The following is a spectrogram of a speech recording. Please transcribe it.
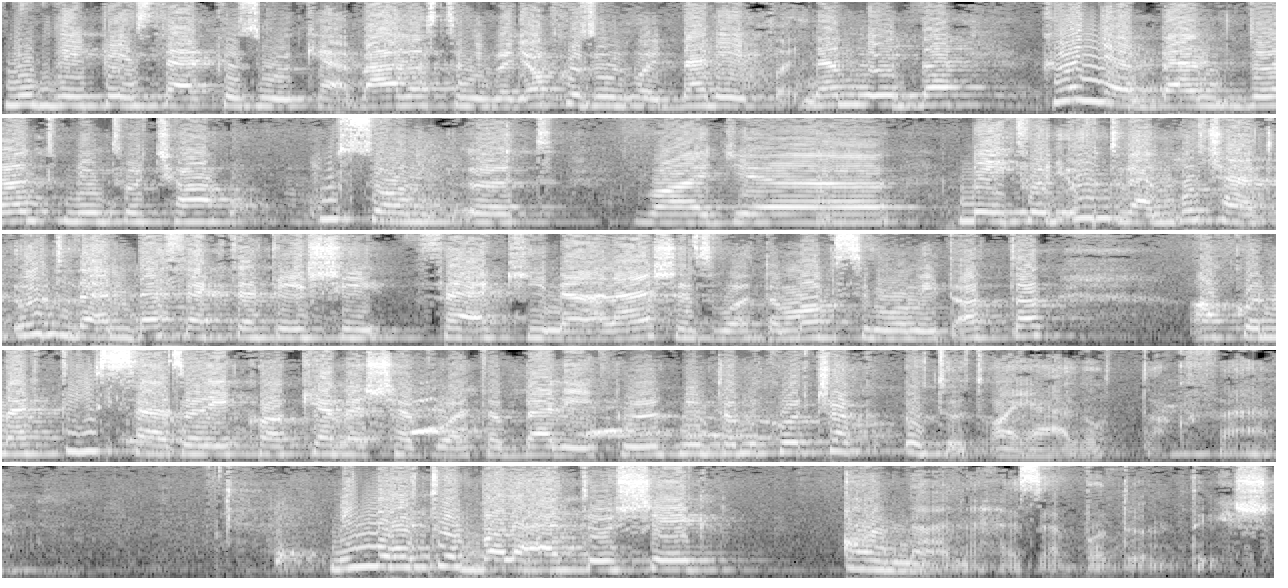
nyugdíjpénztár közül kell választani, vagy akkor, hogy belép vagy nem lép be, könnyebben dönt, mint hogyha 25 vagy még vagy 50, bocsánat, 50 befektetési felkínálás, ez volt a maximum, amit adtak, akkor már 10%-kal kevesebb volt a belépő, mint amikor csak 5-öt ajánlottak fel. Minél több a lehetőség, annál nehezebb a döntés.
